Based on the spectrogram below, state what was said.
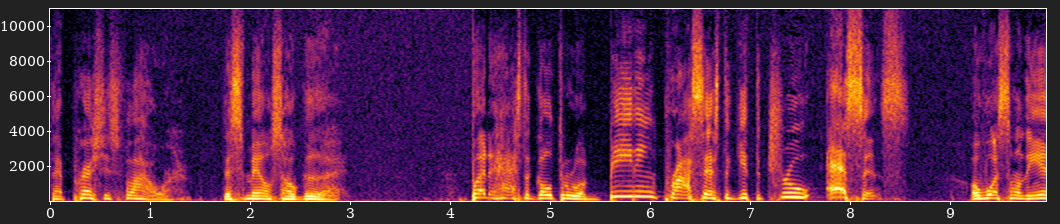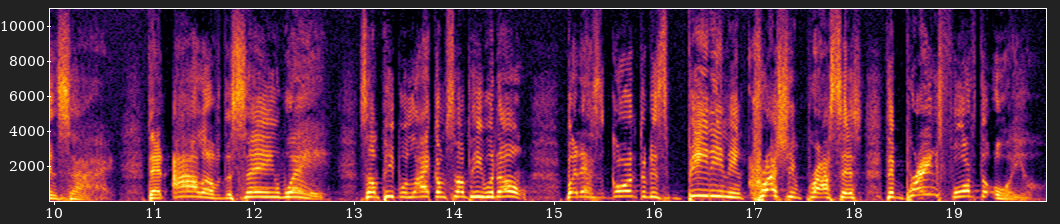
That precious flower that smells so good. But it has to go through a beating process to get the true essence of what's on the inside. That olive, the same way. Some people like them, some people don't. But that's going through this beating and crushing process that brings forth the oil.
